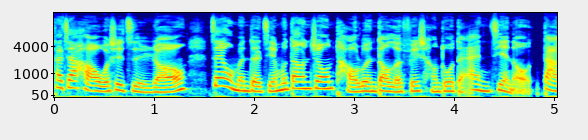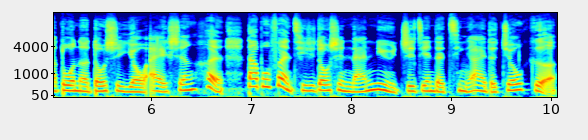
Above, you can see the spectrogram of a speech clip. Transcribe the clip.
大家好，我是子荣。在我们的节目当中讨论到了非常多的案件哦，大多呢都是由爱生恨，大部分其实都是男女之间的情爱的纠葛。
